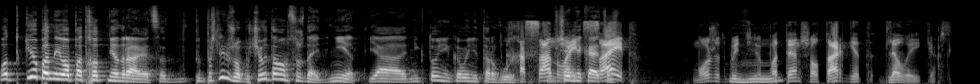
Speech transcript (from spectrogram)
Вот Кьюбан его подход мне нравится. Пошли в жопу, что вы там обсуждаете? Нет, я никто никого не торгует. Хасан кажется... может быть potential target для Лейкерс.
